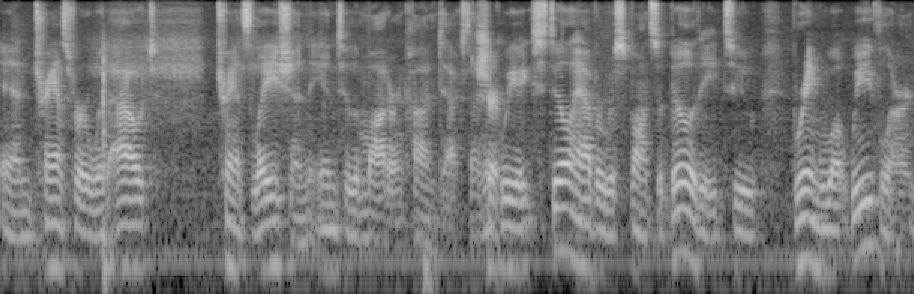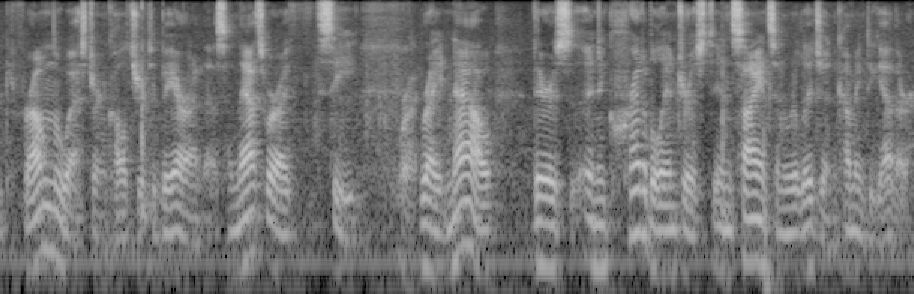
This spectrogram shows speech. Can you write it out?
and transfer without translation into the modern context. I sure. think we still have a responsibility to bring what we've learned from the Western culture to bear on this. And that's where I see right, right now there's an incredible interest in science and religion coming together.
